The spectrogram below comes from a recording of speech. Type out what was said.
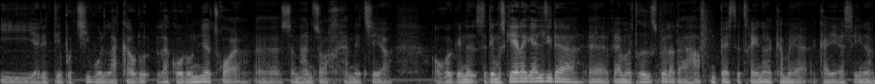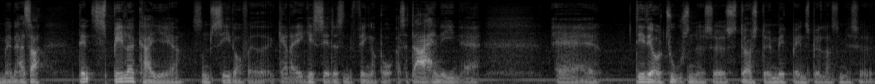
i er det Deportivo La, Coruña, tror jeg, øh, som han så er med til at, at rykke ned. Så det er måske heller ikke alle de der øh, Real Madrid-spillere, der har haft den bedste trænerkarriere senere. Men altså, den spillerkarriere, som Sedorf kan der ikke sætte sin finger på. Altså der er han en af, af det der årtusindes øh, største midtbanespiller, som jeg ser det.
